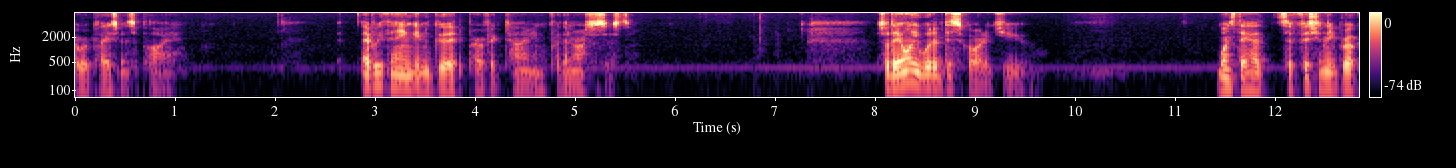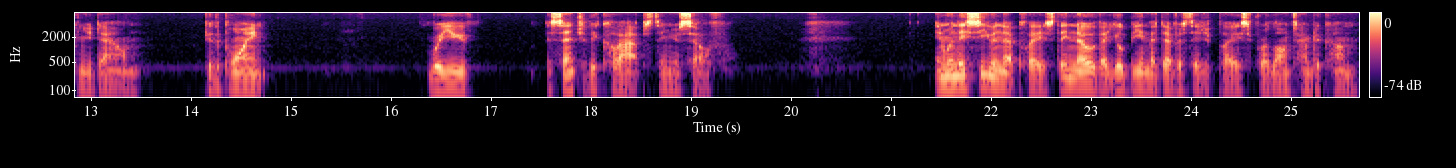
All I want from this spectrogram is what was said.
a replacement supply. Everything in good, perfect timing for the narcissist. So they only would have discarded you once they had sufficiently broken you down to the point where you've essentially collapsed in yourself. And when they see you in that place, they know that you'll be in that devastated place for a long time to come,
